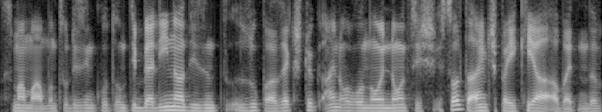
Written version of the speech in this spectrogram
Das machen wir ab und zu, die sind gut. Und die Berliner, die sind super. Sechs Stück, 1,99 Euro. Ich sollte eigentlich bei Ikea arbeiten. Da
